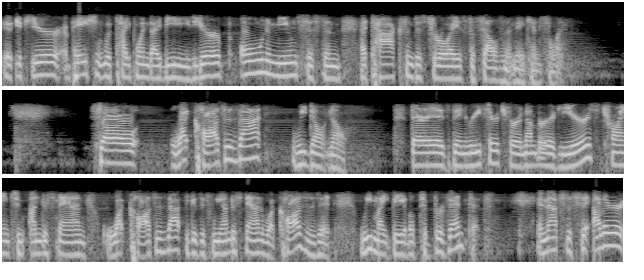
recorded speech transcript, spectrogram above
if you're a patient with type 1 diabetes, your own immune system attacks and destroys the cells that make insulin. So what causes that? We don't know. There has been research for a number of years trying to understand what causes that because if we understand what causes it, we might be able to prevent it. And that's the other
